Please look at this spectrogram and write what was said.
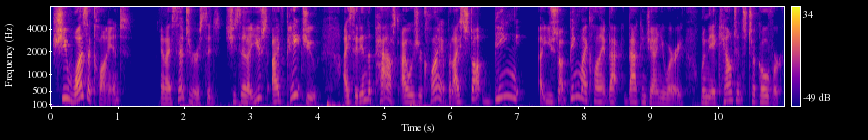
She was a client, and I said to her, said she said, I used I've paid you. I said, in the past I was your client, but I stopped being Uh, you stopped being my client back back in January when the accountants took over.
